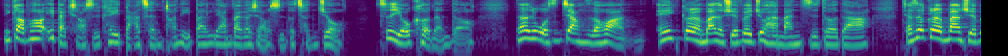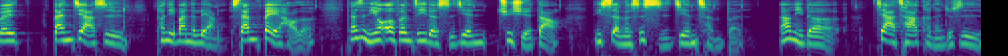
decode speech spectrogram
你搞不好一百个小时可以达成团体班两百个小时的成就，是有可能的。那如果是这样子的话，诶，个人班的学费就还蛮值得的啊。假设个人班学费单价是团体班的两三倍好了，但是你用二分之一的时间去学到。你省的是时间成本，然后你的价差可能就是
